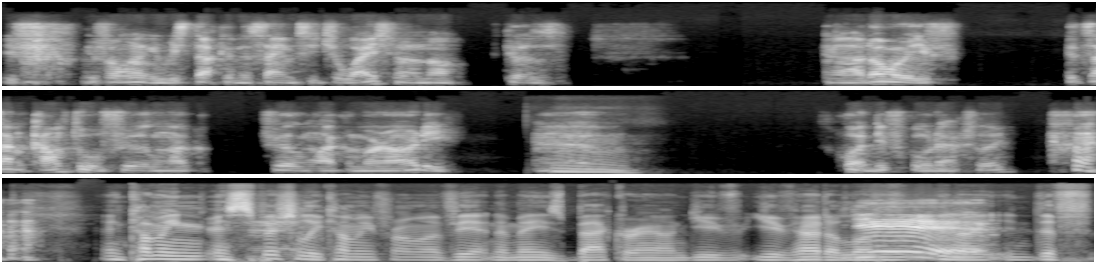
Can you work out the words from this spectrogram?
if if I'm going to be stuck in the same situation or not because you know, I don't know if It's uncomfortable feeling like feeling like a minority. Um, Mm. Quite difficult actually. And coming, especially coming from a Vietnamese background, you've you've had a lot. Yeah. Of, you know, the, f-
